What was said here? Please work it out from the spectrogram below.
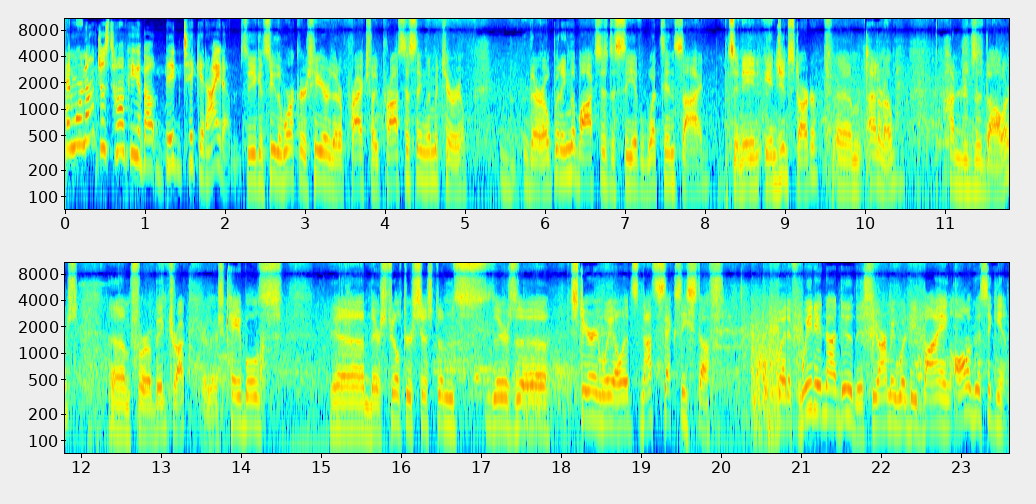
And we're not just talking about big ticket items. So you can see the workers here that are actually processing the material. They're opening the boxes to see if what's inside. It's an en engine starter. Um, I don't know, hundreds of dollars um, for a big truck. There's cables. Um, there's filter systems. There's a steering wheel. It's not sexy stuff. But if we did not do this, the Army would be buying all of this again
